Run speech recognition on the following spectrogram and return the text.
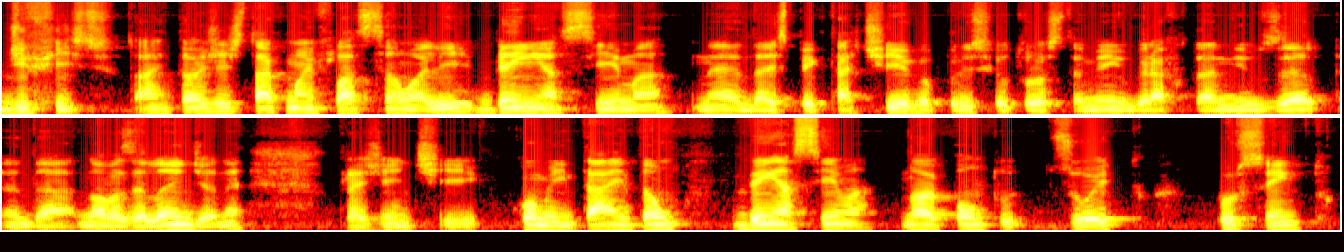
difícil, tá? Então a gente está com uma inflação ali bem acima, né, da expectativa, por isso que eu trouxe também o gráfico da, New Zel da Nova Zelândia, né, para a gente comentar. Então, bem acima, 9,18%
